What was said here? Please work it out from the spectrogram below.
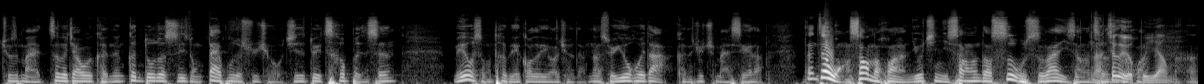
就是买这个价位，可能更多的是一种代步的需求，其实对车本身没有什么特别高的要求的。那谁优惠大，可能就去买谁了。但再往上的话，尤其你上升到四五十万以上的车子的话那这个又不，一样嘛，嗯，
